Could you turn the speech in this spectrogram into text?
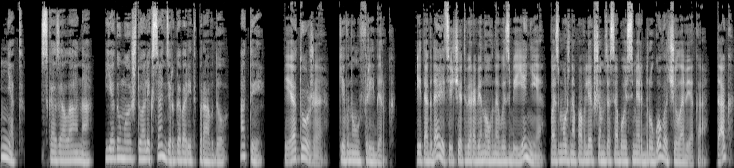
«Нет», — сказала она, — «я думаю, что Александр говорит правду. А ты?» «Я тоже», — кивнул Фриберг. «И тогда эти четверо виновны в избиении, возможно, повлекшем за собой смерть другого человека, так?»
